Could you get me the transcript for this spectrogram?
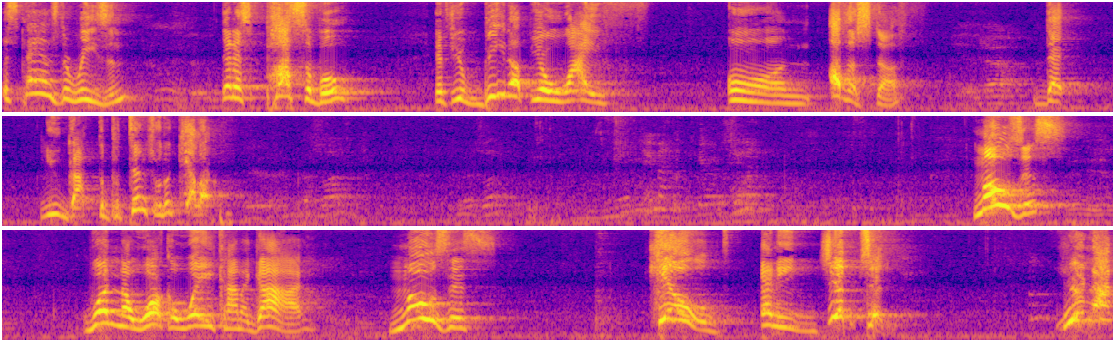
it stands to reason that it's possible if you beat up your wife on other stuff that you got the potential to kill her. Moses wasn't a walk away kind of guy. Moses killed an Egyptian. You're not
